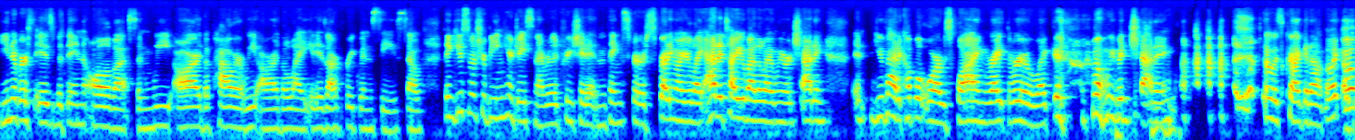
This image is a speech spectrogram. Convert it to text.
the universe is within all of us and we are the power we are the light. It is our frequency. So thank you so much for being here jason. I really appreciate it and thanks for spreading all your light. I had to tell you by the way when we were chatting and you've had a couple orbs flying right through like when we've been chatting. Mm-hmm. I was cracking up. I'm like oh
